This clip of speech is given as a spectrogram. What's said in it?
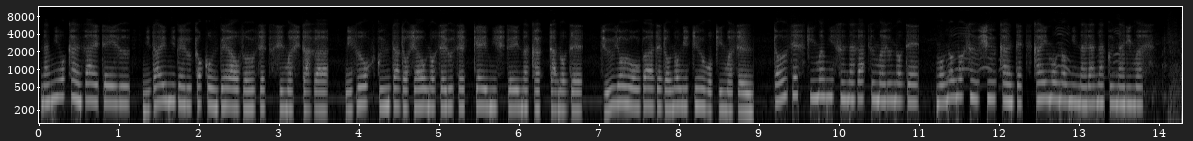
何を考えている。荷台にベルトコンベアを増設しましたが、水を含んだ土砂を乗せる設計にしていなかったので、重量オーバーでどの道動きません。どうせ隙間に砂が詰まるので、ものの数週間で使い物にならなくなります。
